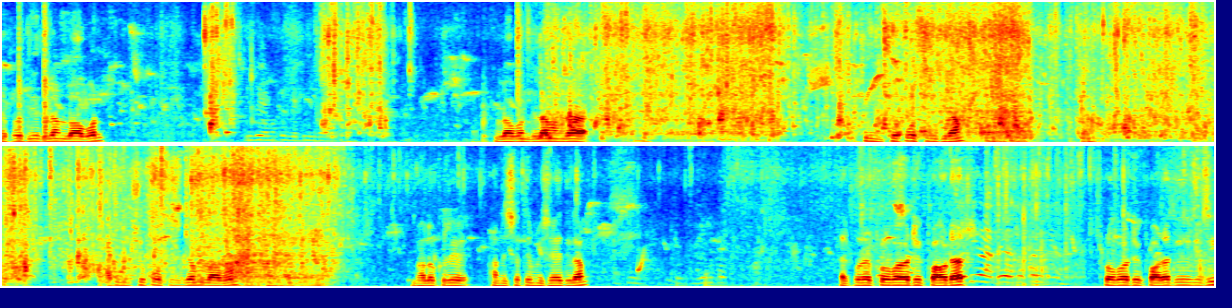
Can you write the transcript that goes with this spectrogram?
এরপর দিয়ে দিলাম লবণ। লবণ দিলাম আমরা তিনশো পঁচিশ গ্রাম। তিনশো পঁচিশ গ্রাম লবণ। ভালো করে পানির সাথে মিশিয়ে দিলাম। তারপরে প্রোবায়োটিক পাউডার প্রোবায়োটিক পাউডার দিয়ে দিয়েছি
